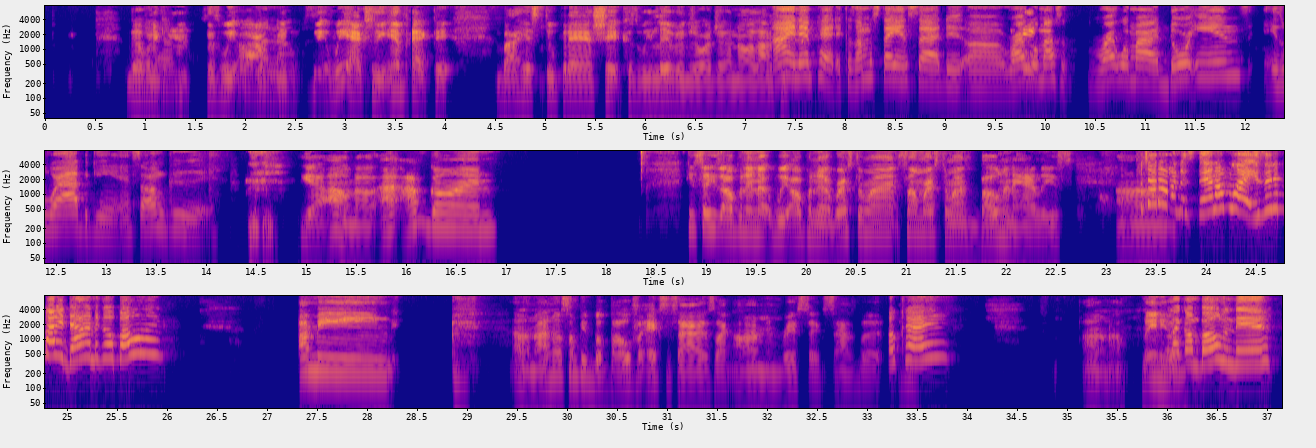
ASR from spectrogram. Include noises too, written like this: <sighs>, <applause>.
Governor yeah. Kemp, since we are we, we actually impacted by his stupid ass shit because we live in Georgia. I know a lot of. I ain't impacted because I'm gonna stay inside. The uh, right where my right where my door ends is where I begin, so I'm good. <clears throat> yeah, I don't know. I, I've gone he said he's opening up. We opening a restaurant, some restaurants, bowling alleys. Um, Which I don't um, understand. I'm like, is anybody dying to go bowling? I mean, <sighs> I don't know. I know some people bowl for exercise, like arm and wrist exercise, but okay. I don't know. Anyway. Like I'm bowling then.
